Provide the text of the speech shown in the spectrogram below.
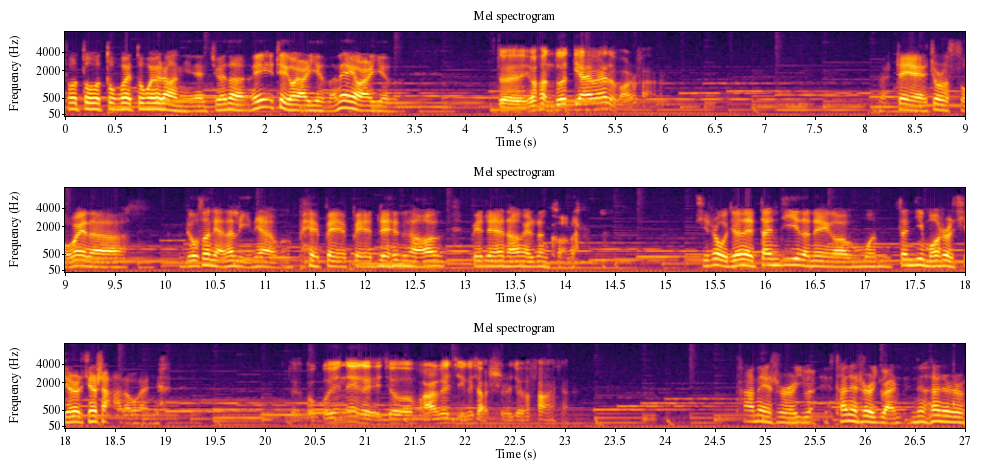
都都都会都会让你觉得哎这有点意思，那有点意思。对，有很多 DIY 的玩法。对，这也就是所谓的硫酸脸的理念嘛，被被被任天堂被任天堂给认可了。其实我觉得那单机的那个模单机模式其实挺傻的，我感觉。对我估计那个也就玩个几个小时就放下了。他那是远，他那是远，那他那是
